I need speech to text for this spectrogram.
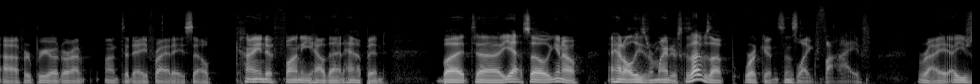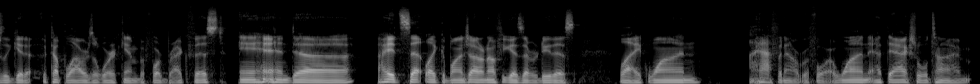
uh, for pre-order on, on today, Friday. So, kind of funny how that happened, but uh, yeah. So you know, I had all these reminders because I was up working since like five. Right, I usually get a couple hours of work in before breakfast, and uh, I had set like a bunch. I don't know if you guys ever do this, like one half an hour before, one at the actual time.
